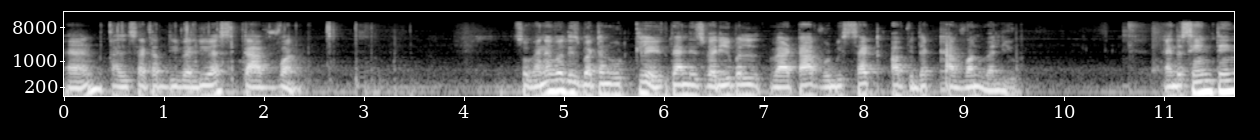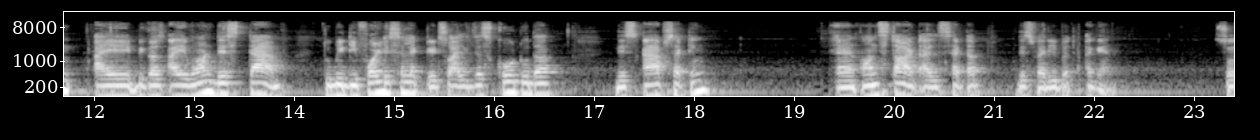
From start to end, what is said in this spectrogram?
and I'll set up the value as tab 1 so whenever this button would click then this variable where tab would be set up with the tab 1 value. And the same thing I because I want this tab to be defaultly selected so I'll just go to the this app setting. And on start I'll set up this variable again. So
